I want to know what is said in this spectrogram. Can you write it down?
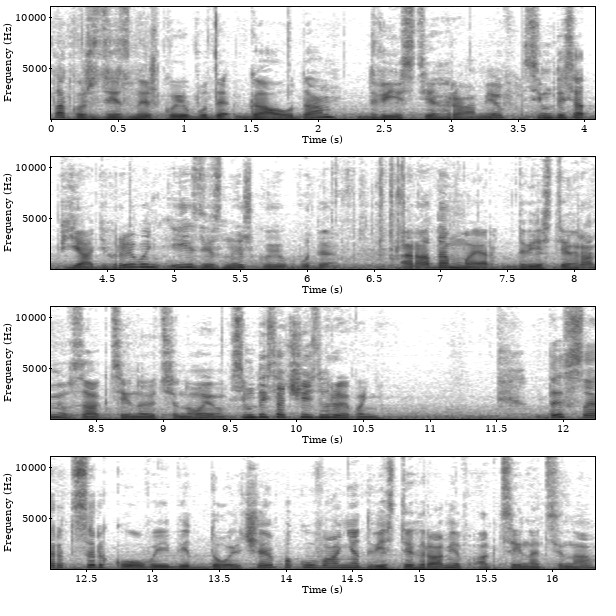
Також зі знижкою буде Гауда 200 грамів, 75 гривень. І зі знижкою буде Радамер 200 грамів за акційною ціною 76 гривень. Десерт цирковий від Дольче пакування 200 грамів, акційна ціна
